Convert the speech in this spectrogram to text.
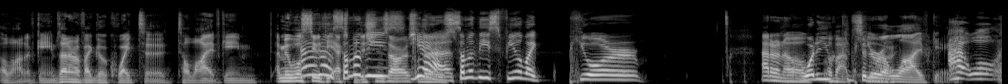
a lot of games. I don't know if I go quite to to live game. I mean, we'll I see don't what know, the some expeditions these, are. So yeah, some of these feel like pure. I don't know. What do you about consider a live game? I, well,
